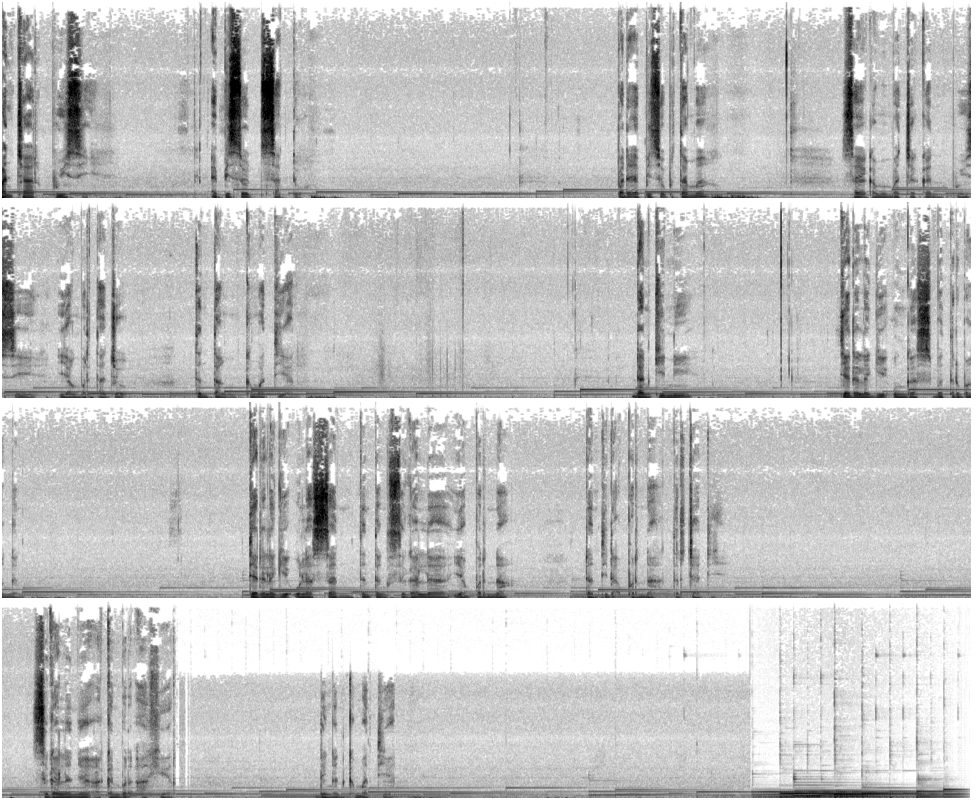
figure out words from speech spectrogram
Pancar Puisi Episod 1 Pada episod pertama Saya akan membacakan puisi yang bertajuk Tentang Kematian. Dan kini Tiada lagi unggas berterbangan Tiada lagi ulasan tentang segala yang pernah dan tidak pernah terjadi. Segalanya akan berakhir dengan kematian.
